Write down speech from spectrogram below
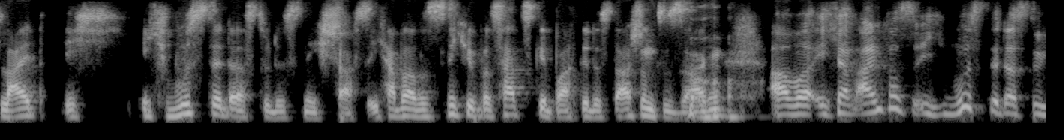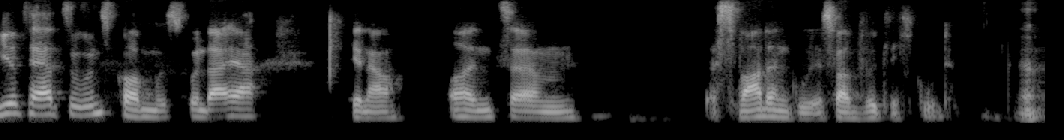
leid. Ich, ich wusste, dass du das nicht schaffst. Ich habe aber es nicht übers Herz gebracht, dir das da schon zu sagen. aber ich habe einfach so, ich wusste, dass du hierher zu uns kommen musst. Von daher, genau. Und ähm, es war dann gut. Es war wirklich gut. Ja.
